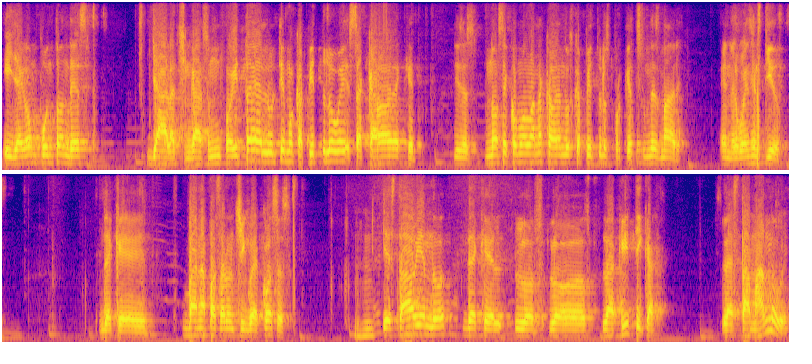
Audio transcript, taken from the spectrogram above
y llega un punto donde es ya la chingada. Un- ahorita el último capítulo, güey, se acaba de que dices, no sé cómo van a acabar en dos capítulos porque es un desmadre, en el buen sentido, de que van a pasar un chingo de cosas. Y estaba viendo de que los, los, la crítica la está amando, güey.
